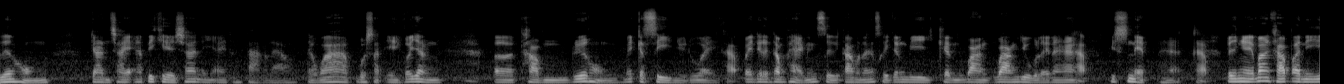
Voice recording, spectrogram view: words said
เรื่องของการใช้แอปพลิเคชัน AI ต่างๆ แล้ว แต่ว่าบริษัทเองก็ยังเอ่อทำเรื่องของแมกกาซีนอยู่ด้วยครับไปเดินทำแผงหนังสือตามร้านหนังสือยังมีกันวางวางอยู่เลยนะฮะครับ business นะฮะครับเป็นยังไงบ้างครับ อันนี้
